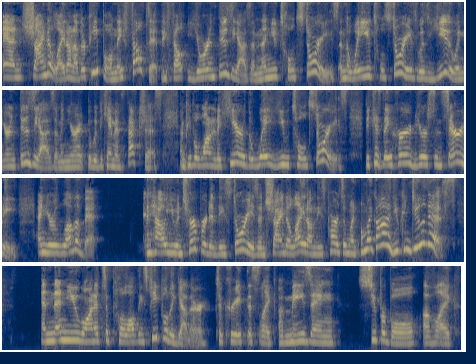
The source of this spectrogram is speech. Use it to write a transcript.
and shined a light on other people and they felt it. They felt your enthusiasm. And then you told stories. And the way you told stories was you and your enthusiasm and your it became infectious. And people wanted to hear the way you told stories because they heard your sincerity and your love of it and how you interpreted these stories and shined a light on these parts and went, "Oh my god, you can do this." And then you wanted to pull all these people together to create this like amazing Super Bowl of like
